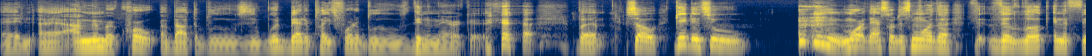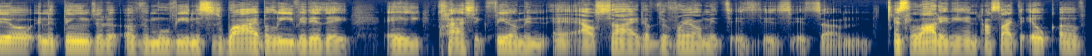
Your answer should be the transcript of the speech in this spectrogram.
And uh, I remember a quote about the blues: "What better place for the blues than America?" but so getting into more of that. So just more the the look and the feel and the themes of the of the movie, and this is why I believe it is a a classic film and uh, outside of the realm it's it's it's it's um it's lauded in outside the ilk of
